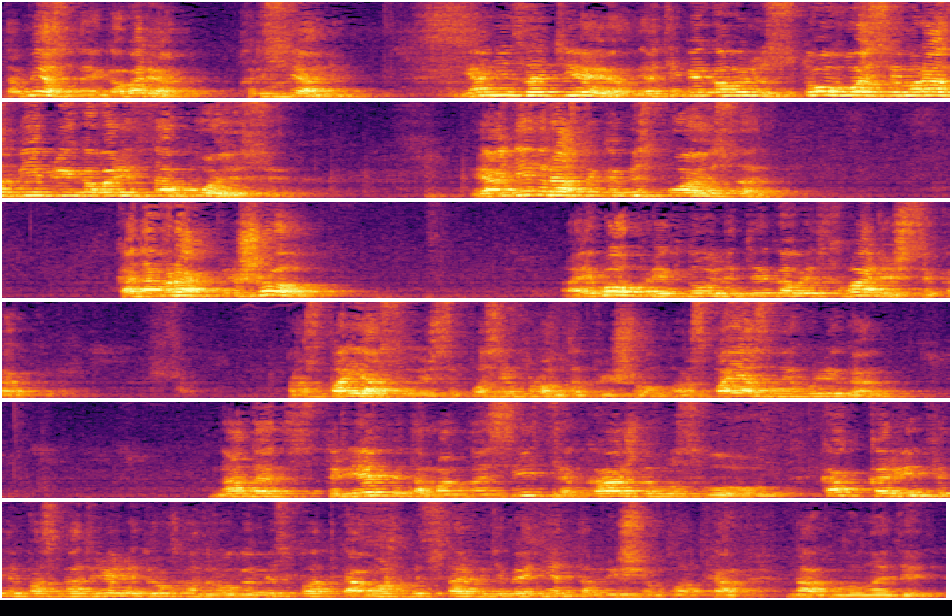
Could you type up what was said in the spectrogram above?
это местные говорят, христиане. Я не затеял, я тебе говорю, 108 раз в Библии говорится о поясе. И один раз только без пояса. Когда враг пришел, а его упрекнули, ты, говорит, хвалишься, как распоясываешься, после фронта пришел. Распоясанный хулиган. Надо с трепетом относиться к каждому слову. Как коринфяне посмотрели друг на друга без платка. Может быть, старый у тебя нет там лишнего платка на надеть.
